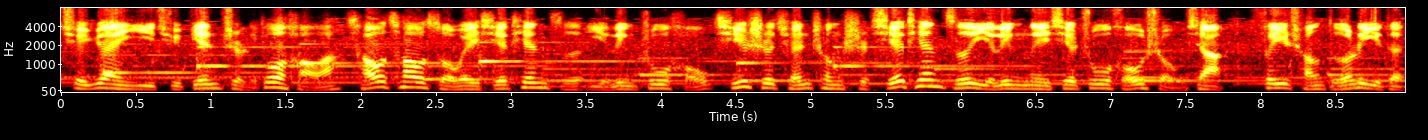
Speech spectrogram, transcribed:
却愿意去编制里，多好啊！曹操所谓挟天子以令诸侯，其实全称是挟天子以令那些诸侯手下非常得力的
